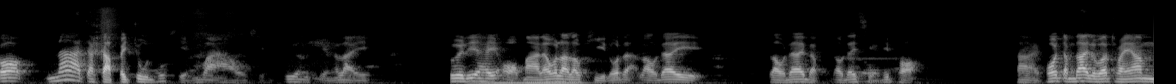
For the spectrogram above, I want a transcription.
ก็น่าจะกลับไปจูนพวกเสียงวาล์วเสียงเครื่องเสียงอะไร เพื่อที่ให้ออกมาแล้วเวลาเราขี่รถอะเราได้เราได้แบบเราได้เสียงที่เพราะใช่เพราะจำได้เลยว่า Triumph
